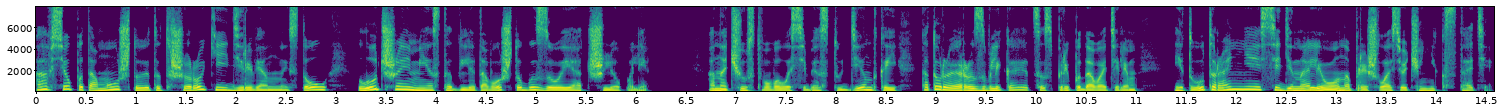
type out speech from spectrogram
а все потому, что этот широкий деревянный стол — лучшее место для того, чтобы Зои отшлепали. Она чувствовала себя студенткой, которая развлекается с преподавателем, и тут ранняя седина Леона пришлась очень кстати.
